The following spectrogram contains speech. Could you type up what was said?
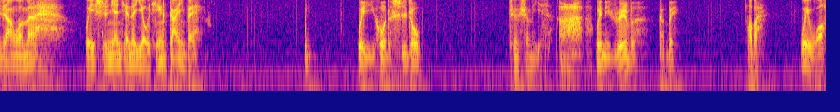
哎，让我们为十年前的友情干一杯，为以后的十周。这什么意思啊？为你 River 干杯。好吧，为我。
